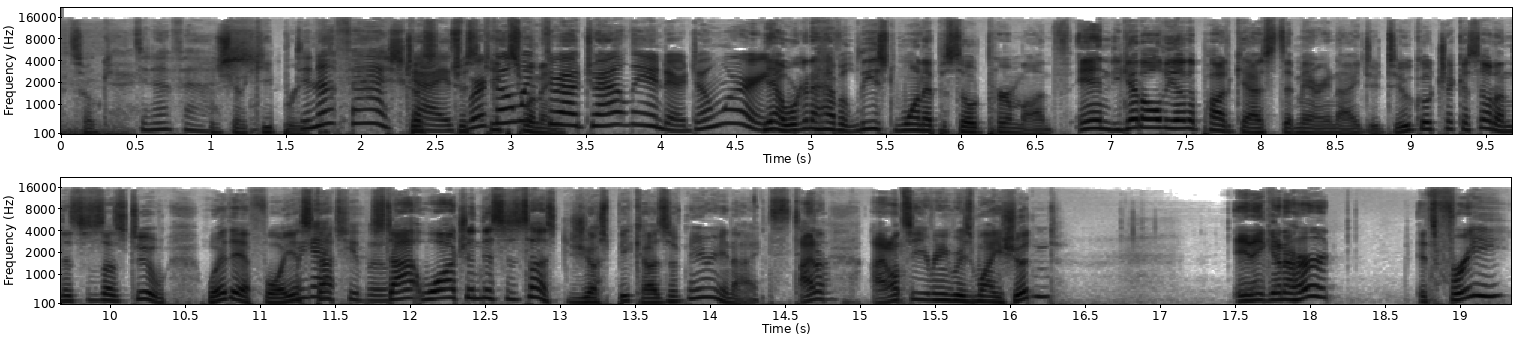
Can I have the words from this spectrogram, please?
it's okay. Dinna fash. We're just gonna keep breathing. Dinna fash, Just- guys. just We're keep going swimming. throughout Droughtlander. Don't worry. Yeah, we're gonna have at least one episode per month, and you get all the other podcasts that Mary and I do too. Go check us out on This Is Us too. We're there for you. We got you, boo. stop watching This Is Us just because of Mary and I. I don't. I don't see any reason why you shouldn't. It ain't gonna hurt. It's free.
